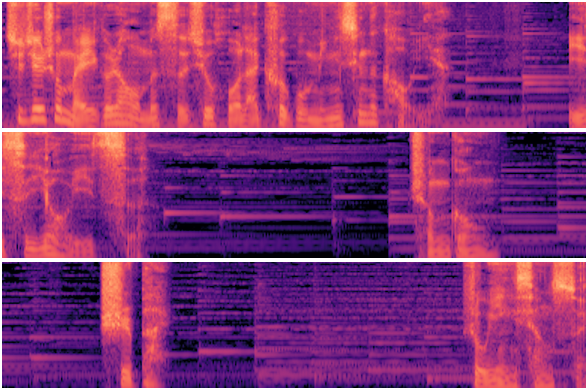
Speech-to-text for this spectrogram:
去接受每一个让我们死去活来、刻骨铭心的考验，一次又一次，成功。失败，如影相随，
